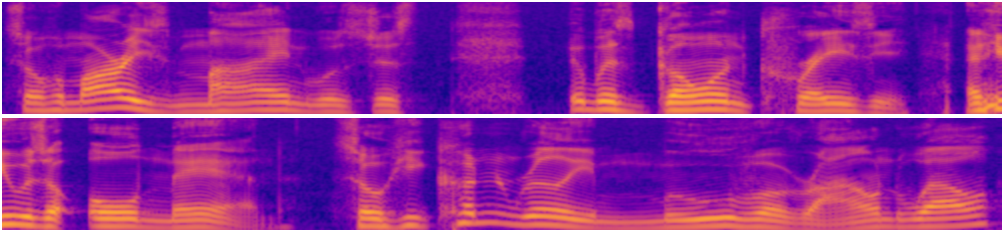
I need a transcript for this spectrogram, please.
So Hamari's mind was just it was going crazy and he was an old man. So he couldn't really move around well,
